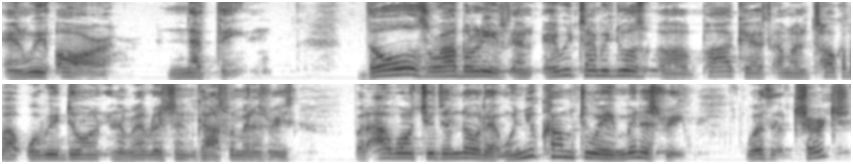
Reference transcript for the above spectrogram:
and we are nothing. Those are our beliefs. And every time we do a, podcast, I'm going to talk about what we're doing in the Revelation Gospel Ministries. But I want you to know that when you come to a ministry, whether church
